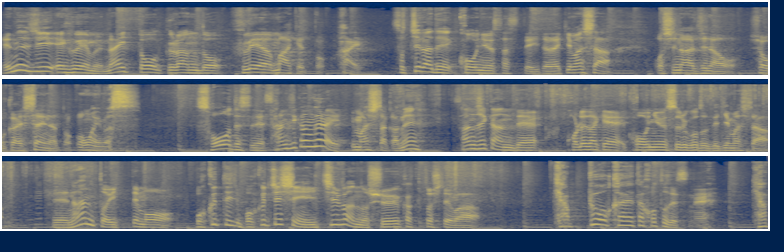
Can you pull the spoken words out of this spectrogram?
NGFM ナイトグランドフレアマーケットはい。そちらで購入させていただきました。お品々を紹介したいなと思います。そうですね。3時間ぐらいいましたかね。3時間でこれだけ購入することできました、えーなんといっても僕て僕自身一番の収穫としてはキャップを変えたことですね。キャッ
